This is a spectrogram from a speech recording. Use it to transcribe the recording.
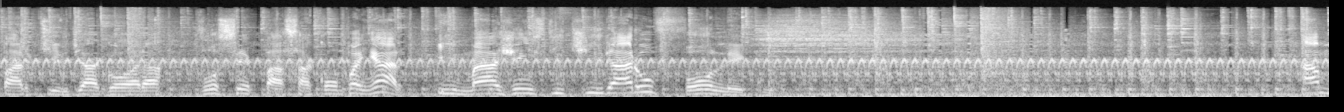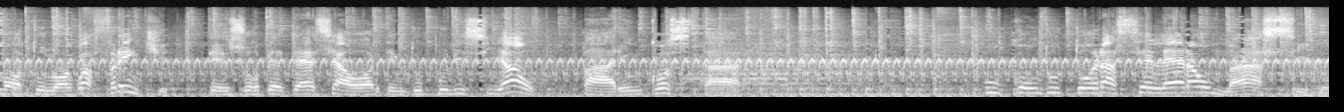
Partir de agora, você passa a acompanhar imagens de tirar o fôlego. A moto logo à frente desobedece a ordem do policial para encostar. O condutor acelera ao máximo.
